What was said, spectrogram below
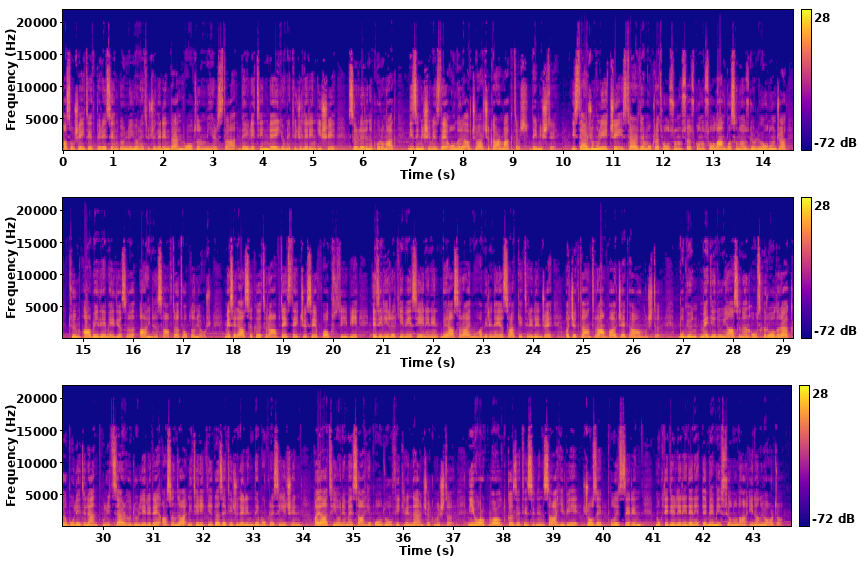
Associated Press'in ünlü yöneticilerinden Walter Mears da devletin ve yöneticilerin işi sırlarını korumak, bizim işimiz de onları açığa çıkarmaktır demişti. İster cumhuriyetçi ister demokrat olsun söz konusu olan basın özgürlüğü olunca tüm ABD medyası aynı safta toplanıyor. Mesela sıkı Trump destekçisi Fox TV, ezeli rakibi CNN'in Beyaz Saray muhabirine yasak getirilince açıktan Trump'a cephe almıştı. Bugün medya dünyasının Oscar'ı olarak kabul edilen Pulitzer ödülleri de aslında nitelikli gazetecilerin demokrasi için hayati öneme sahip olduğu fikrinden çıkmıştı. New York World gazetesinin sahibi Joseph Pulitzer'in muktedirleri denetleme misyonuna inanıyordu.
